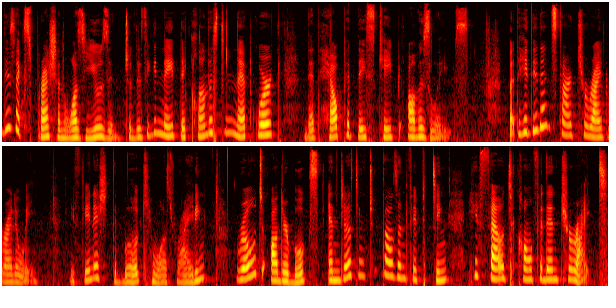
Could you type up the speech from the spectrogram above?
This expression was used to designate the clandestine network that helped the escape of slaves. But he didn't start to write right away. He finished the book he was writing, wrote other books, and just in 2015 he felt confident to write.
